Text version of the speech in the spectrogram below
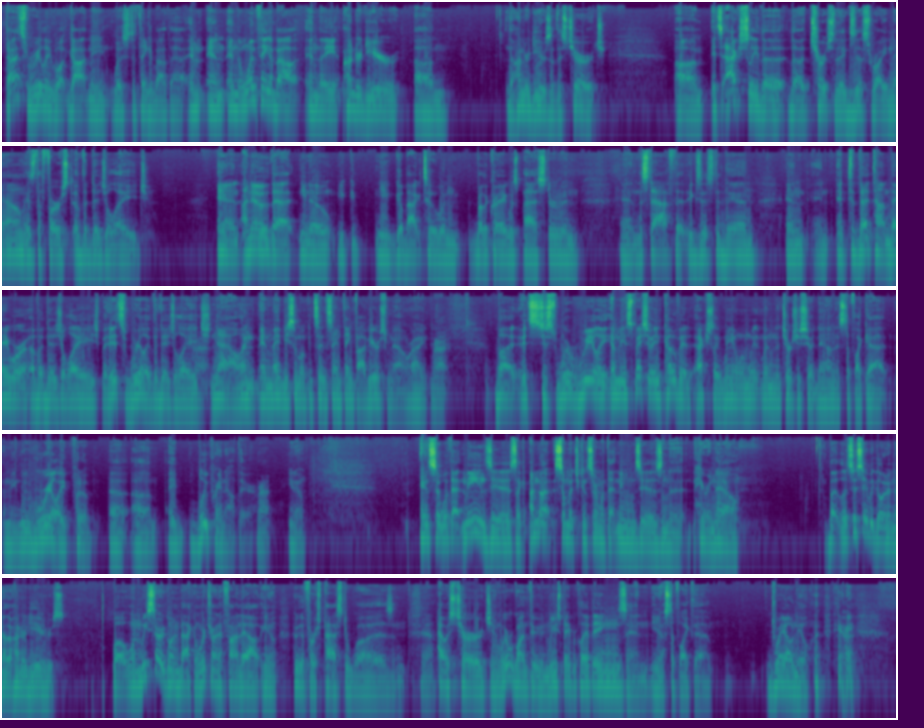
that's really what got me was to think about that. And, and, and the one thing about in the 100 year, um, the 100 years of this church, um, it's actually the, the church that exists right now is the first of the digital age. And I know that you know you could you go back to when Brother Craig was pastor and and the staff that existed then, and and, and to that time they were of a digital age, but it's really the digital age Right. now, and and maybe someone could say the same thing five years from now, right? Right. But it's just we're really I mean especially in COVID actually when when we, when the churches shut down and stuff like that I mean we really put a uh, um, a blueprint out there Right. you know and so what that means is like I'm not so much concerned what that means is in the here and now but let's just say we go in another 100 years well when we started going back and we're trying to find out you know who the first pastor was and Yeah. how his church and we were going through newspaper clippings and you know stuff like that Dwayne O'Neill Right.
